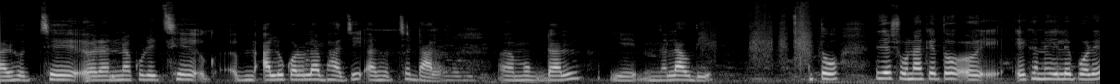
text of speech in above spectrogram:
আর হচ্ছে রান্না করেছে আলু করলা ভাজি আর হচ্ছে ডাল। মুগ ডাল ইয়ে লাউ দিয়ে। তো যে সোনাকে তো এখানে এলে পরে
